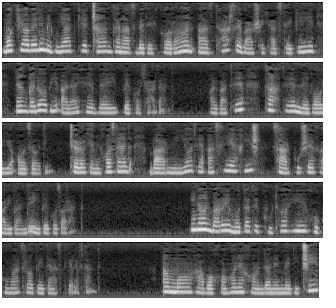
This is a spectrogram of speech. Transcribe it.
ماکیاولی می‌گوید که چند تن از بدهکاران از ترس ورشکستگی انقلابی علیه وی بپا کردند. البته تحت لوای آزادی چرا که می‌خواستند بر نیات اصلی خیش سرپوش فریبنده ای بگذارند. اینان برای مدت کوتاهی حکومت را به دست گرفتند. اما هواخواهان خاندان مدیچی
